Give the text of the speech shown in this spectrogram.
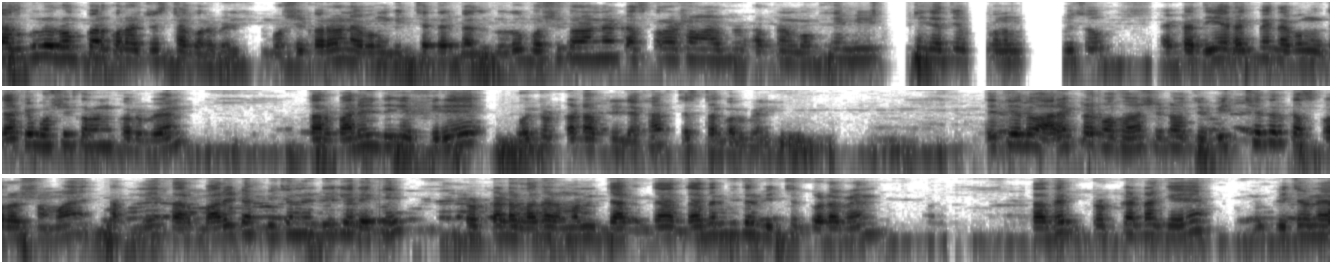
কাজগুলো রোববার করার চেষ্টা করবেন। বশীকরণ এবং বিচ্ছেদের কাজগুলো। বশীকরণের কাজ করার সময় আপনার মুখে মিষ্টি জাতীয় কোনো কিছু একটা দিয়ে রাখবেন এবং যাকে বশীকরণ করবেন, তার বাড়ির দিকে ফিরে ওই টোটকাটা আপনি লেখার চেষ্টা করবেন। তৃতীয়ত আরেকটা কথা, সেটা হচ্ছে বিচ্ছেদের কাজ করার সময় আপনি তার বাড়িটা পিছনের দিকে রেখে টোটকাটা লেখার মানে যাদের ভিতরে বিচ্ছেদ ঘটাবেন, তাদের টোটকাটাকে পিছনে,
